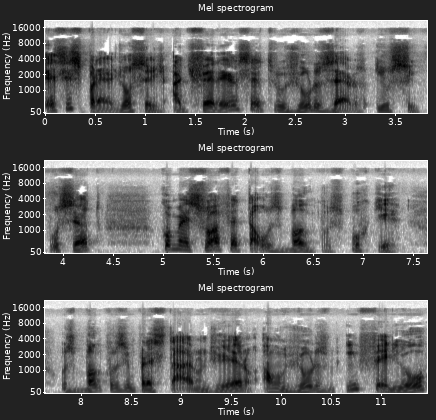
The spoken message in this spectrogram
Esse spread, ou seja, a diferença entre os juros zero e os 5%, começou a afetar os bancos. Por quê? Os bancos emprestaram dinheiro a um juros inferior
